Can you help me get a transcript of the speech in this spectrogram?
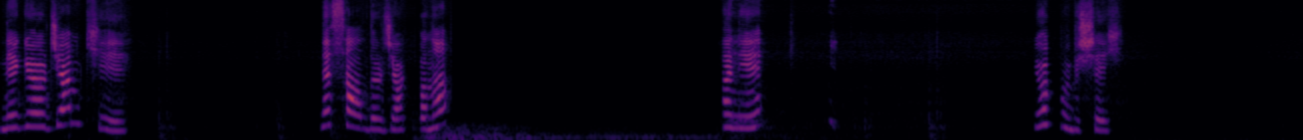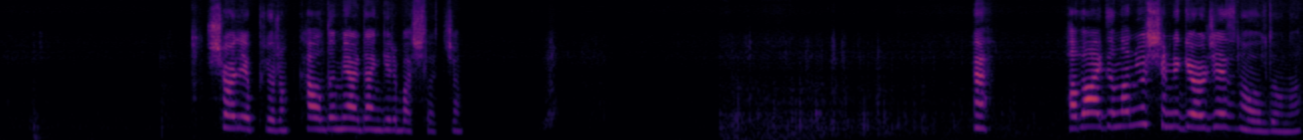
Ne göreceğim ki? Ne saldıracak bana? Hani? Yok mu bir şey? Şöyle yapıyorum. Kaldığım yerden geri başlatacağım. Heh. Hava aydınlanıyor. Şimdi göreceğiz ne olduğunu.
